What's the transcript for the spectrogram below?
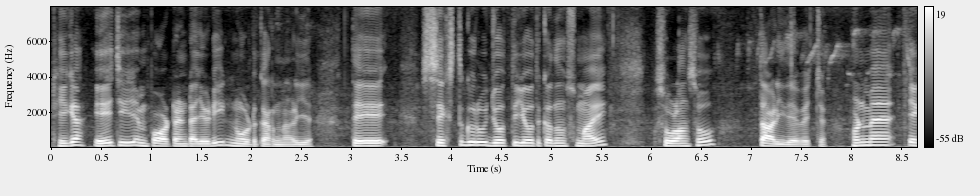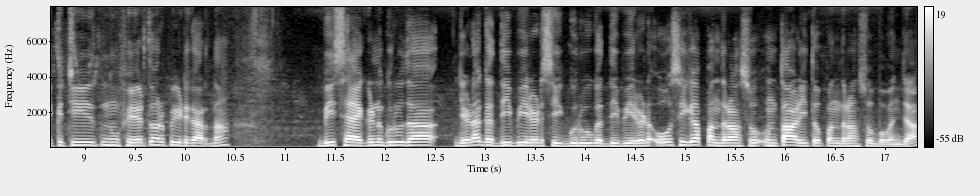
ਠੀਕ ਆ ਇਹ ਚੀਜ਼ ਇੰਪੋਰਟੈਂਟ ਹੈ ਜਿਹੜੀ ਨੋਟ ਕਰਨ ਵਾਲੀ ਹੈ। ਤੇ 6th ਗੁਰੂ ਜੋਤੀ ਜੋਤ ਕਦੋਂ ਸਮਾਏ? 1640 ਦੇ ਵਿੱਚ। ਹੁਣ ਮੈਂ ਇੱਕ ਚੀਜ਼ ਨੂੰ ਫੇਰ ਤੋਂ ਰਿਪੀਟ ਕਰਦਾ। ਵੀ ਸੈਕੰਡ ਗੁਰੂ ਦਾ ਜਿਹੜਾ ਗੱਦੀ ਪੀਰੀਅਡ ਸੀ, ਗੁਰੂ ਗੱਦੀ ਪੀਰੀਅਡ ਉਹ ਸੀਗਾ 1539 ਤੋਂ 1552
